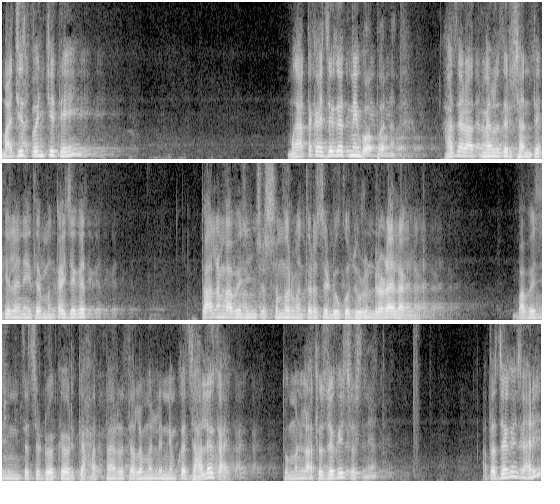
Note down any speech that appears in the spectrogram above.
माझीच पंचायत आहे. मग आता काही जगत नाही बा आता. हजार आत्म्याला जर शांत केलं नाही तर मग काही जगत? तो आला बाबाजींच्या समोर मात्र असं डोकं जोडून रडायला लागला. बाबाजींनी त्याच्या डोक्यावरती हात मारला त्याला म्हणलं नेमकं झालं काय? तो म्हणला आता जगायचंच नाही आता. आता जगायचं अरे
